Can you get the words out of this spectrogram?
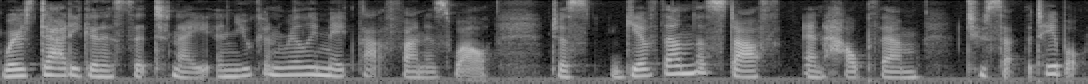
Where's daddy going to sit tonight? And you can really make that fun as well. Just give them the stuff and help them to set the table.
